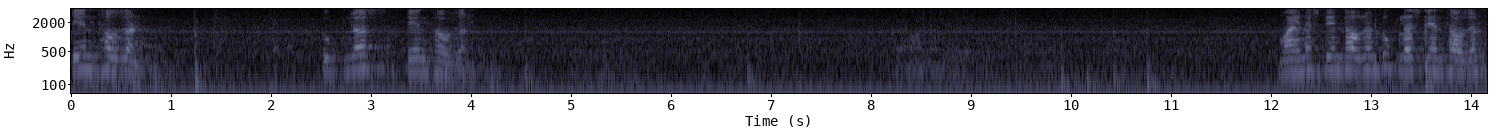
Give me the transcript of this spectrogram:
10,000 to plus ten thousand minus ten thousand to plus ten thousand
